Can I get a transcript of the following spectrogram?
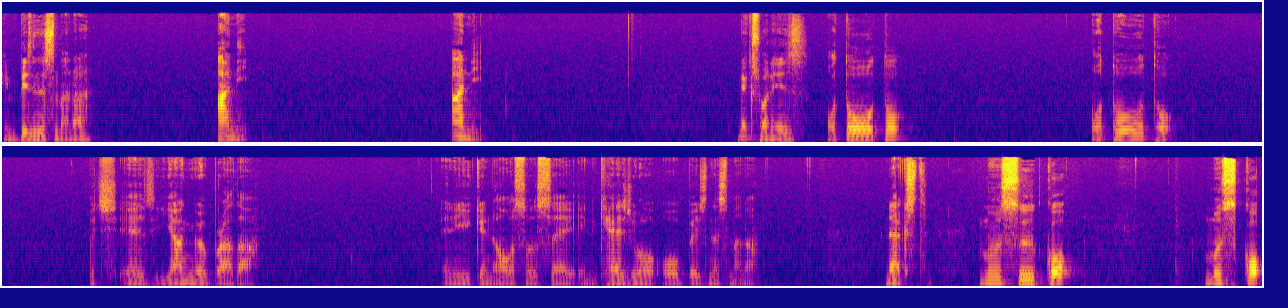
in business manner 兄兄 next one is 弟弟 which is younger brother and you can also say in casual or business manner next 息子息子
